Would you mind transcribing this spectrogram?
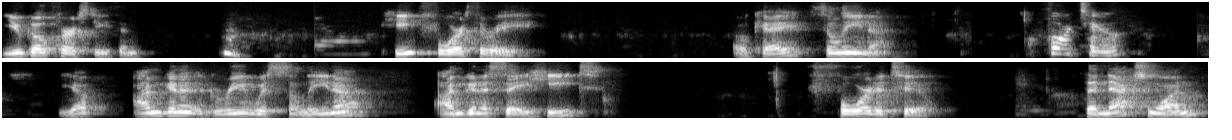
you go first, Ethan. Hmm. Heat 4 3. Okay, Selena. Four two. Yep. I'm going to agree with Selena. I'm going to say Heat four to two. The next one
